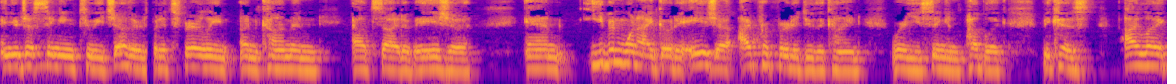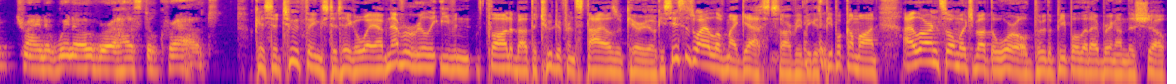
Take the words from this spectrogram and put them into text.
and you're just singing to each other, but it's fairly uncommon outside of Asia. And even when I go to Asia, I prefer to do the kind where you sing in public because I like trying to win over a hostile crowd. Okay, so two things to take away. I've never really even thought about the two different styles of karaoke. See, this is why I love my guests, Harvey, because people come on. I learn so much about the world through the people that I bring on this show.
